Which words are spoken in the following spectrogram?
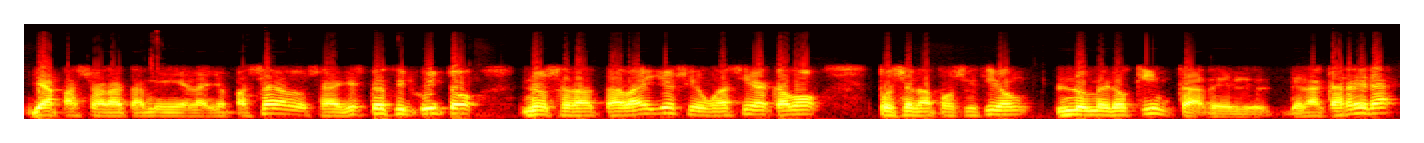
ya pasó ahora también el año pasado, o sea, que este circuito no se adaptaba a ellos y aún así acabó pues en la posición número quinta del, de la carrera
